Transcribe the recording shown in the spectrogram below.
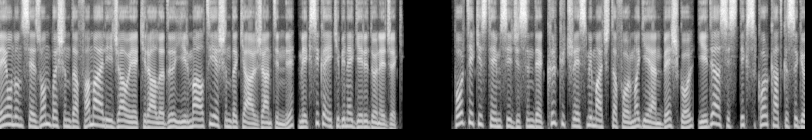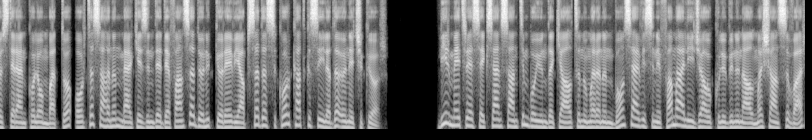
Leon'un sezon başında Fama Alicao'ya kiraladığı 26 yaşındaki Arjantinli, Meksika ekibine geri dönecek. Portekiz temsilcisinde 43 resmi maçta forma giyen 5 gol, 7 asistlik skor katkısı gösteren Colombatto, orta sahanın merkezinde defansa dönük görev yapsa da skor katkısıyla da öne çıkıyor. 1 metre 80 santim boyundaki 6 numaranın bonservisini Fama Alicao kulübünün alma şansı var,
